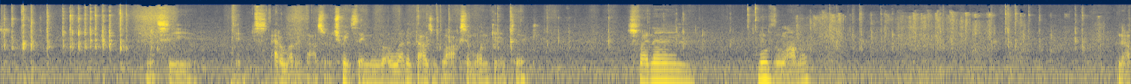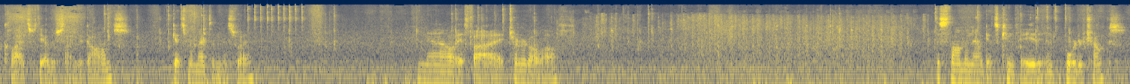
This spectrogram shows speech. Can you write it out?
Let's see, it's at 11,000, which means they move 11,000 blocks in one game tick. So I then move the llama, now collides with the other side of the golems, gets momentum this way. Now if I turn it all off, this llama now gets conveyed in border chunks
